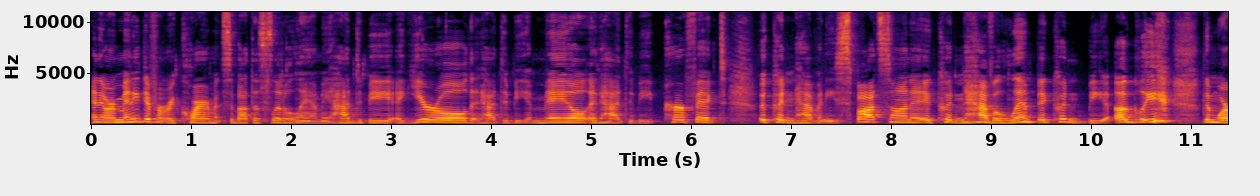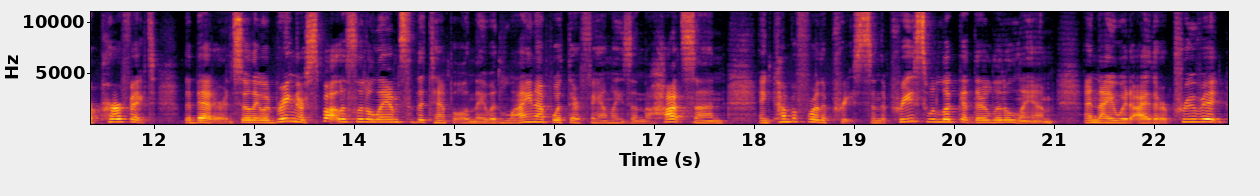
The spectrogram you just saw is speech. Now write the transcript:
And there were many different requirements about this little lamb. It had to be a year old, it had to be a male, it had to be perfect, it couldn't have any spots on it, it couldn't have a limp, it couldn't be ugly. The more perfect, the better. And so they would bring their spotless little lambs to the temple and they would line up with their families in the hot sun and come before the priests. And the priests would look at their little lamb and they would either approve it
